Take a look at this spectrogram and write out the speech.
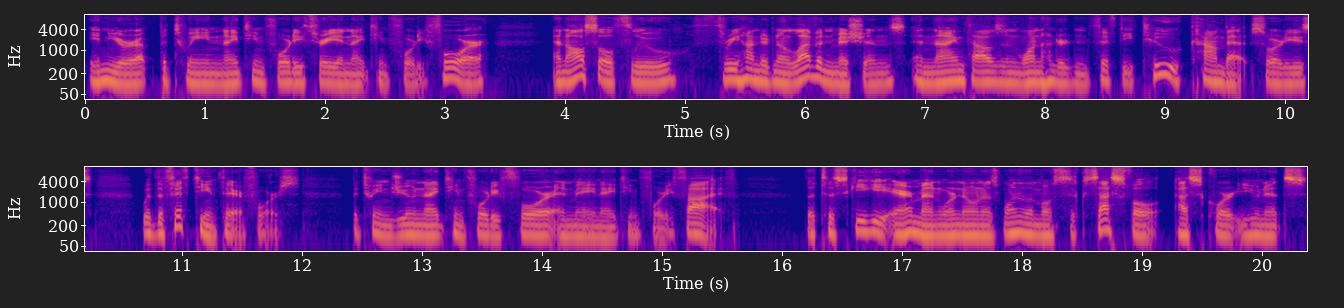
in Europe between 1943 and 1944, and also flew 311 missions and 9,152 combat sorties with the 15th Air Force between June 1944 and May 1945. The Tuskegee Airmen were known as one of the most successful escort units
